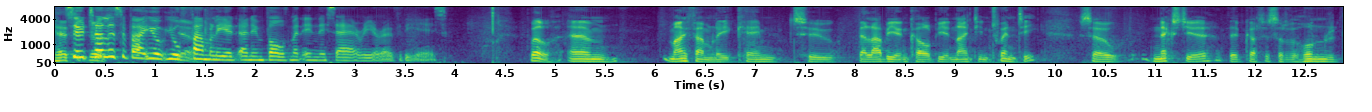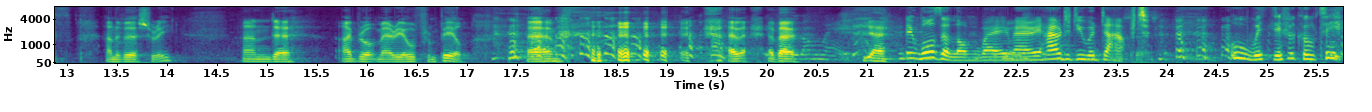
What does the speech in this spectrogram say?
Yes, so, it tell does. us about your, your Yeah. family and, and involvement in this area over the years. Well, um, my family came to Bellaby and Colby in 1920. So next year they've got a sort of a 100th anniversary. And uh, I brought Mary over from Peel. Um, about, about yeah. It was a long way, Mary. How did you adapt? oh, with difficulty.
